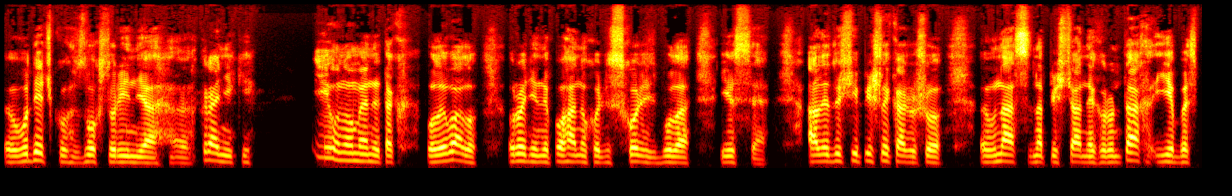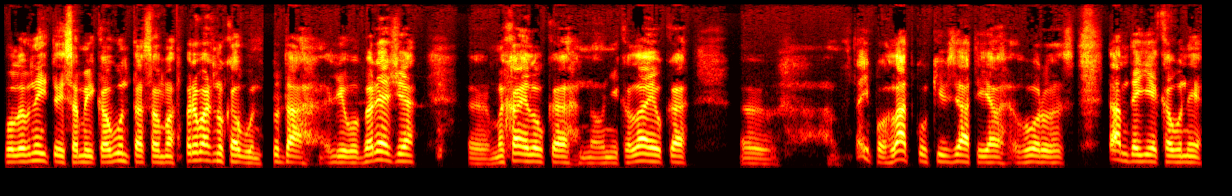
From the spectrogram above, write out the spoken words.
е, водичку з двох сторін я е, краніки. І воно в мене так поливало. Вроді непогано хоч схожість була і все. Але душі пішли, кажу, що в нас на піщаних ґрунтах є безполивний той самий кавун, та сама, переважно кавун. Туди лівобережжя, е, Михайловка, Ніколаївка, е, та й по взяти, я говорю, там, де є кавуни.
